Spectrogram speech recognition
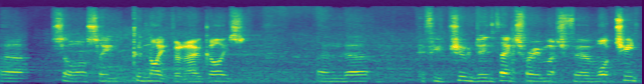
Uh, so I'll say good night for now, guys. And uh, if you've tuned in, thanks very much for watching.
